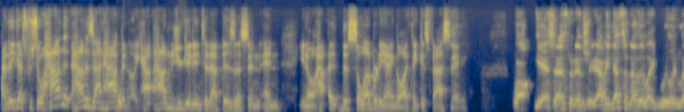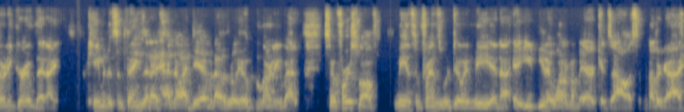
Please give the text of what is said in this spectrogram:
I think that's so. How did how does that happen? Like, how, how did you get into that business? And and you know, how, the celebrity angle, I think, is fascinating. Well, yeah, so that's been interesting. I mean, that's another like really learning curve that I came into some things that I had no idea, but I was really open to learning about it. So first off, me and some friends were doing me and uh, you, you know one of them Eric Gonzalez another guy.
